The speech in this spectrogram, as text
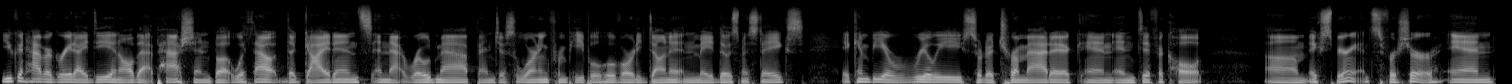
you can have a great idea and all that passion, but without the guidance and that roadmap and just learning from people who have already done it and made those mistakes, it can be a really sort of traumatic and, and difficult um, experience for sure. And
